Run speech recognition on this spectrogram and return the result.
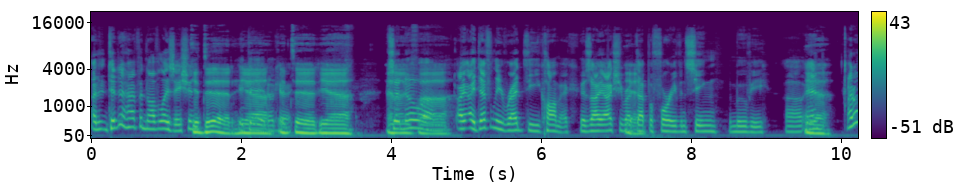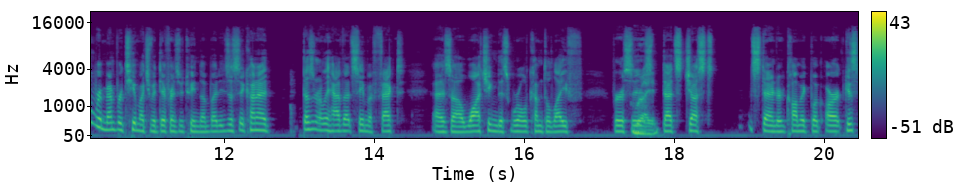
Uh, did it have a novelization? It did, It yeah, did, okay. it did, yeah. And so no, I've, um, uh, I, I definitely read the comic because I actually read Yeah. that before even seeing the movie. Uh, and yeah, I don't remember too much of a difference between them, but it just it kind of doesn't really have that same effect as uh, watching this world come to life versus Right. that's just standard comic book art. Because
